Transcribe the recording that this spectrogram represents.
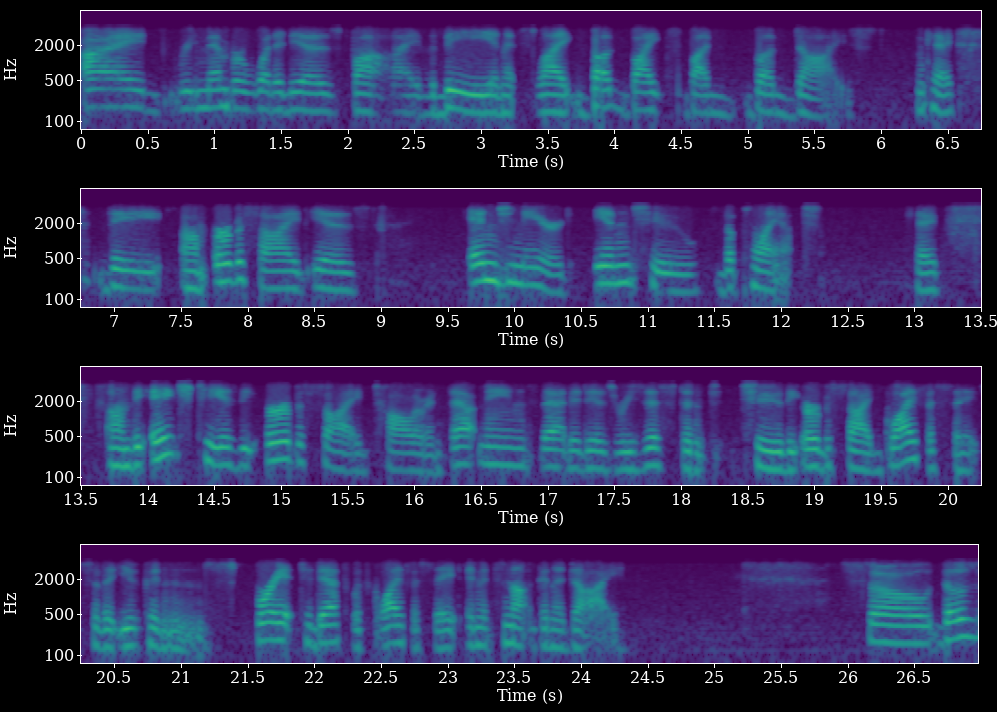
i remember what it is by the b and it's like bug bites bug bug dies Okay, the um, herbicide is engineered into the plant. Okay, um, the HT is the herbicide tolerant. That means that it is resistant to the herbicide glyphosate, so that you can spray it to death with glyphosate and it's not going to die. So those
